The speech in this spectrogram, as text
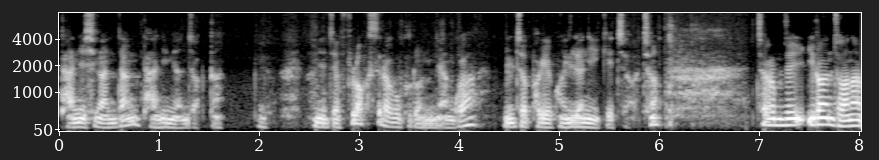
단위 시간당 단위 면적당. 이제 flux라고 부르는 양과 밀접하게 관련이 있겠죠. 그렇죠? 자, 그럼 이제 이런 전하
